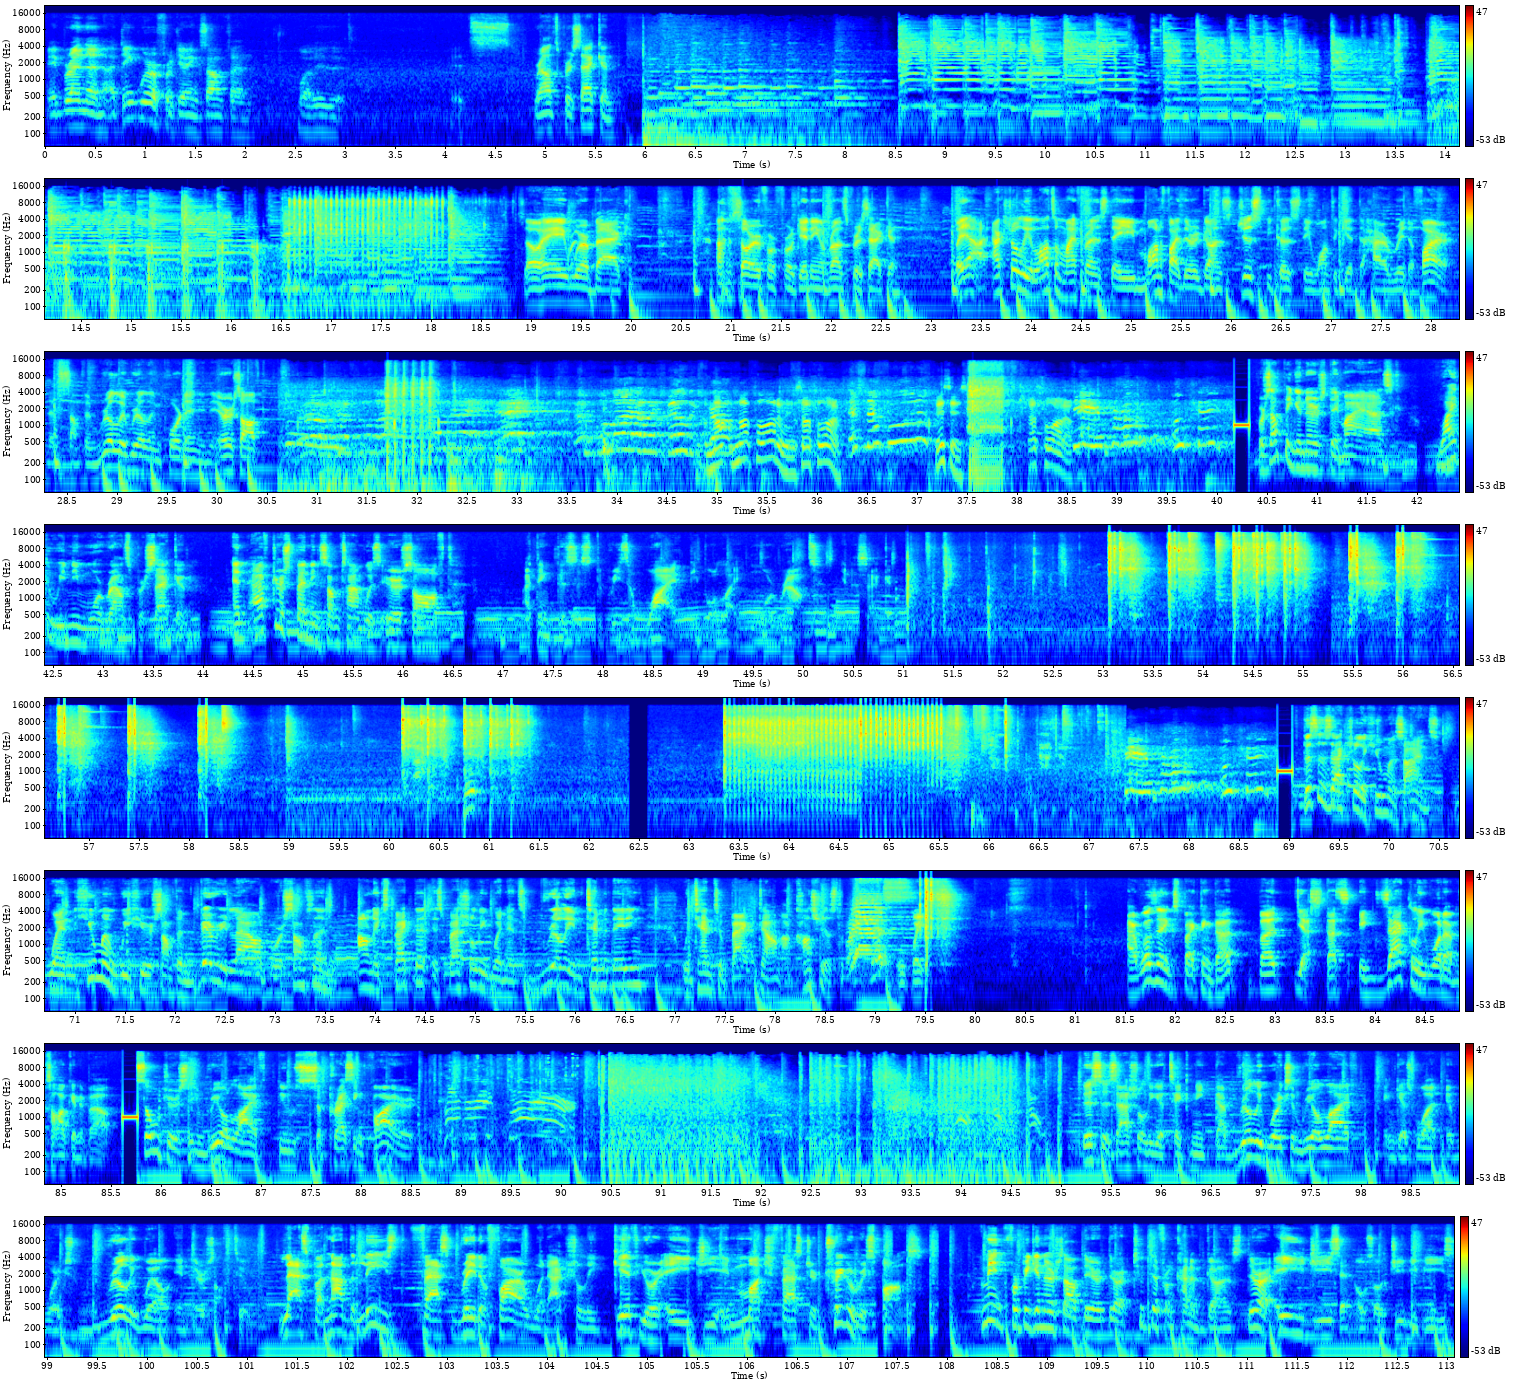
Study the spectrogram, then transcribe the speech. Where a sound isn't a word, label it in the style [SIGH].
Hey Brendan, I think we're forgetting something. What is it? It's rounds per second. So hey, we're back. [LAUGHS] I'm sorry for forgetting rounds per second. But yeah, actually lots of my friends, they modify their guns just because they want to get the higher rate of fire. That's something really, really important in airsoft. I'm not, I'm not Filato, it's not Filato. That's not Filato? This is. That's Filato. Damn, bro. Okay. For some beginners, they might ask, why do we need more rounds per second? And after spending some time with airsoft, I think this is the reason why people like more rounds in a second. Hit. Damn, bro. Okay. This is actually human science. When human we hear something very loud or something unexpected, especially when it's really intimidating, we tend to back down unconsciously. Oh, wait. I wasn't expecting that, but yes, that's exactly what I'm talking about. Soldiers in real life do suppressing fire. This is actually a technique that really works in real life, and guess what? It works really well in Airsoft too. Last but not the least, fast rate of fire would actually give your AEG a much faster trigger response. I mean, for beginners out there, there are two different kind of guns. There are AEGs and also GBBs.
